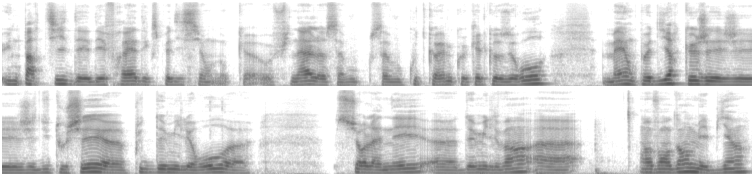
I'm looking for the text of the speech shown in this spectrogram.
une partie des, frais d'expédition. Donc euh, au final, ça vous, ça vous coûte quand même que quelques euros. Mais on peut dire que j'ai dû toucher plus de 2000 euros sur l'année 2020 en vendant mes biens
